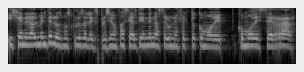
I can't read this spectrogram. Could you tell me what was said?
Y generalmente los músculos de la expresión facial tienden a hacer un efecto como de, como de cerrar,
